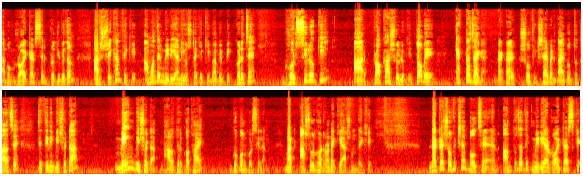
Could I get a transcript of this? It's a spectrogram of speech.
এবং রয়টার্সের প্রতিবেদন, আর সেখান থেকে আমাদের মিডিয়া নিউজটাকে কীভাবে পিক করেছে, ঘটছিল কি আর প্রকাশ হইল কি? তবে একটা জায়গায় ডাক্তার শফিক সাহেবের দায়বদ্ধতা আছে যে তিনি বিষয়টা, মেইন বিষয়টা ভারতের কথায় গোপন করছিলেন। বাট আসল ঘটনাটা কি আসুন দেখি। ডাক্তার শফিক সাহেব বলছেন, আন্তর্জাতিক মিডিয়া রয়টার্সকে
